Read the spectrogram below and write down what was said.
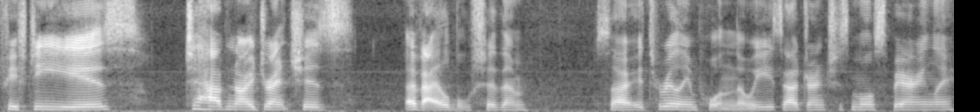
50 years to have no drenches available to them. So it's really important that we use our drenches more sparingly.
